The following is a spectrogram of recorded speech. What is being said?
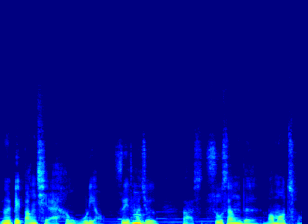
因为被绑起来很无聊，所以他就把树上的毛毛虫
